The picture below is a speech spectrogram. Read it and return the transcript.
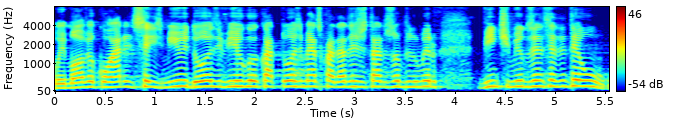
O imóvel com área de 6.012,14 metros quadrados registrado sob o número 20.271.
